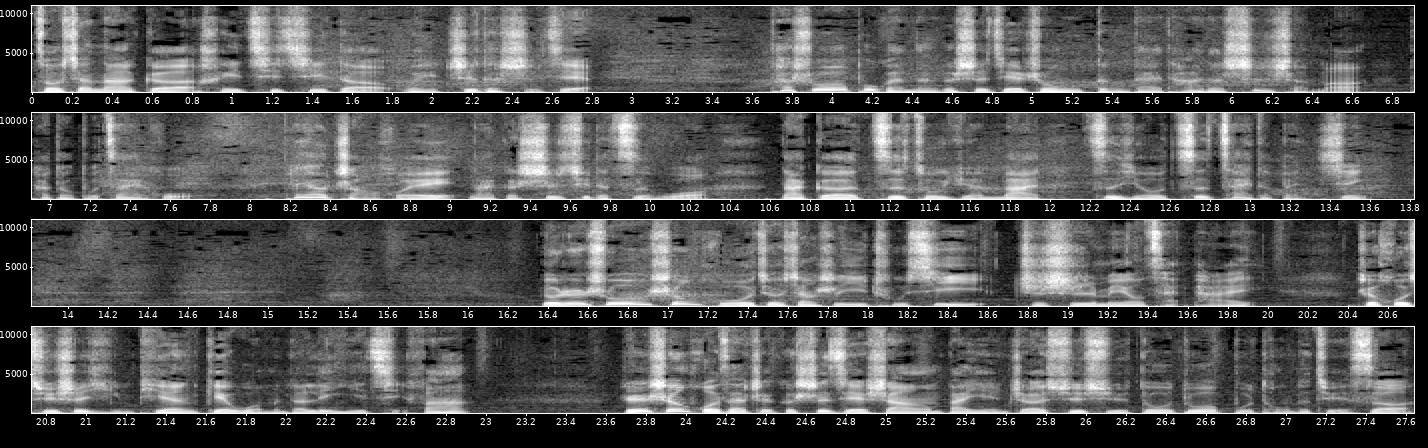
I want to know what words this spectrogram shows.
走向那个黑漆漆的未知的世界。他说，不管那个世界中等待他的是什么，他都不在乎，他要找回那个失去的自我。那个自足圆满、自由自在的本性。有人说，生活就像是一出戏，只是没有彩排。这或许是影片给我们的另一启发。人生活在这个世界上，扮演着许许多多不同的角色：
